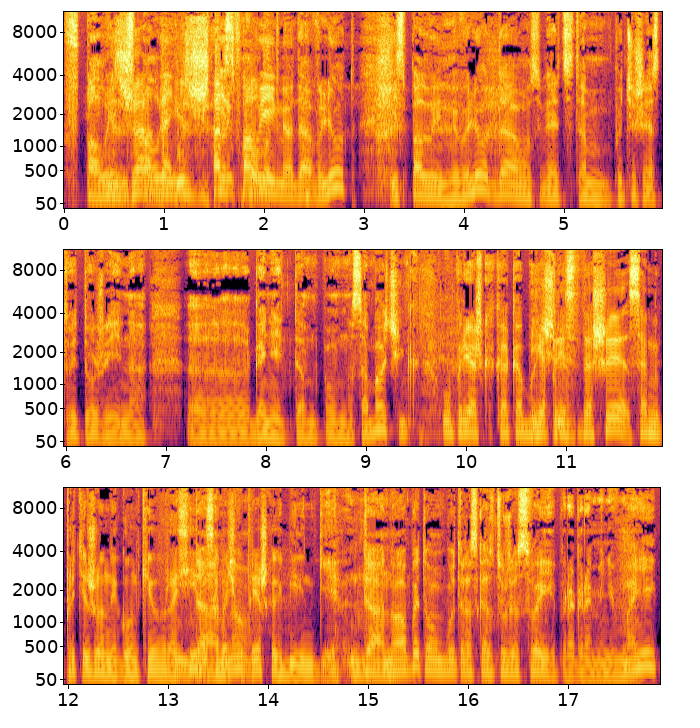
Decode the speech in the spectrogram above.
в полы. Из, жара, полыми, да, из жары из полыми, да, в лед. Из полыми в лед, да. Он собирается там путешествовать тоже и на э, гонять там, по-моему, на собачек упряжках, как обычно. Я пресс самые протяженные гонки в России да, на собачьих ну, упряжках Беринге. Да, но об этом он будет рассказывать уже в своей программе, не в моей.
